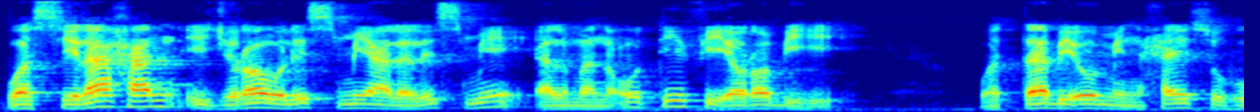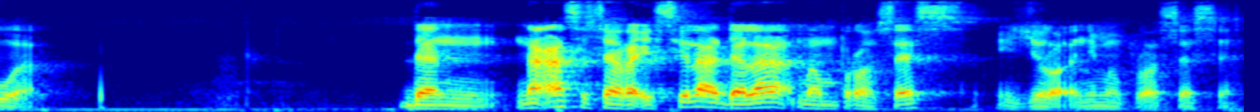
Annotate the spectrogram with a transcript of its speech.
Wasilahan ijra'ul ismi 'ala ismi al-man'uti fi irabihi. Wattabi'u min haitsu huwa dan naas secara istilah adalah memproses, ijro ini memproses ya,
